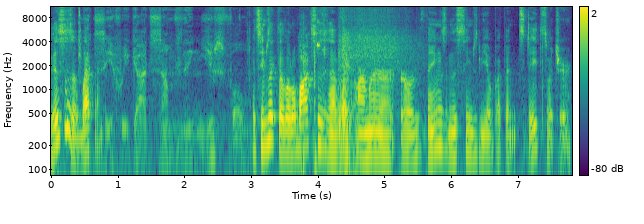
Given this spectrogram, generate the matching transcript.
Okay, this is a weapon. See if we got something useful. It seems like the little boxes have like armor or, or things, and this seems to be a weapon state switcher.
